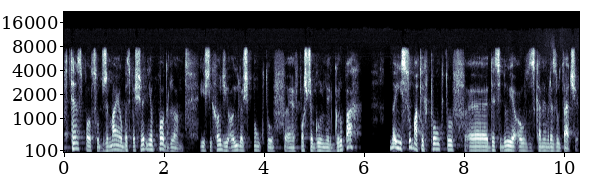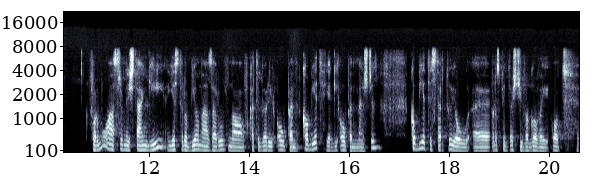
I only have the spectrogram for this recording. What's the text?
w ten sposób, że mają bezpośrednio podgląd, jeśli chodzi o ilość punktów e, w poszczególnych grupach, no i suma tych punktów e, decyduje o uzyskanym rezultacie. Formuła srebrnej sztangi jest robiona zarówno w kategorii Open kobiet, jak i Open mężczyzn. Kobiety startują e, w rozpiętości wagowej od e,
